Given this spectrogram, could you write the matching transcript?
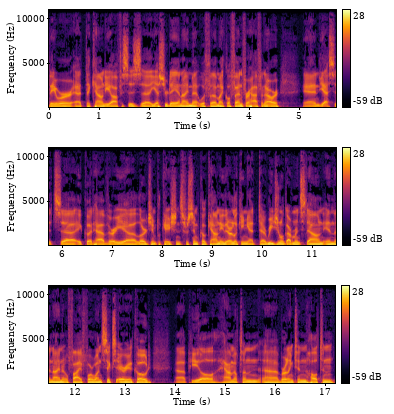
they were at the county offices yesterday, and I met with Michael Fenn for half an hour and yes, it's uh, it could have very uh, large implications for Simcoe County. They're looking at uh, regional governments down in the 905416 area code, uh, Peel, Hamilton, uh, Burlington, Halton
